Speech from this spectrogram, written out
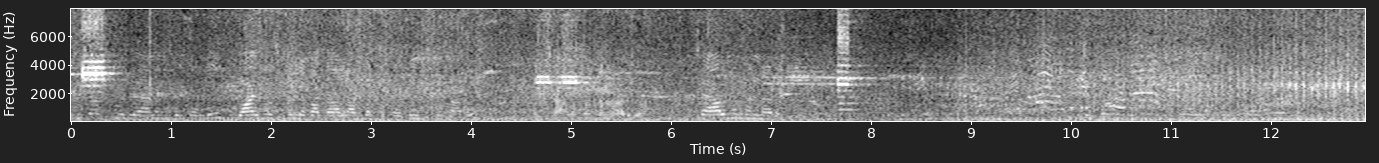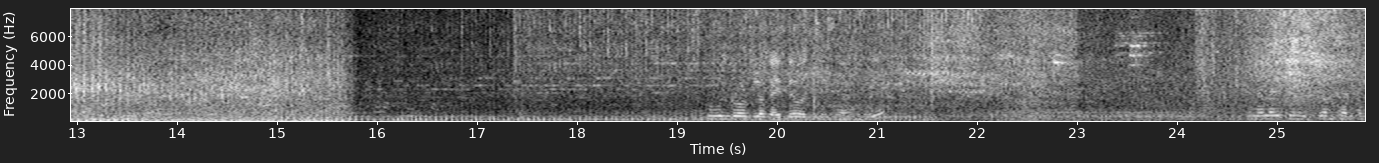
ఇంకా స్కూల్ చేయాలనుకుంటుంది బాయ్స్ స్కూల్లో పడ్డ వాళ్ళందరినీ ఇక్కడ తీసుకున్నారు. చాలా మంది ఉన్నారుగా. చాలా మంది ఉన్నారు. స్కూల్ రోడ్లోకి అయితే వచ్చేసామండి పిల్లలైతే ఎగ్జామ్ సెంటర్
